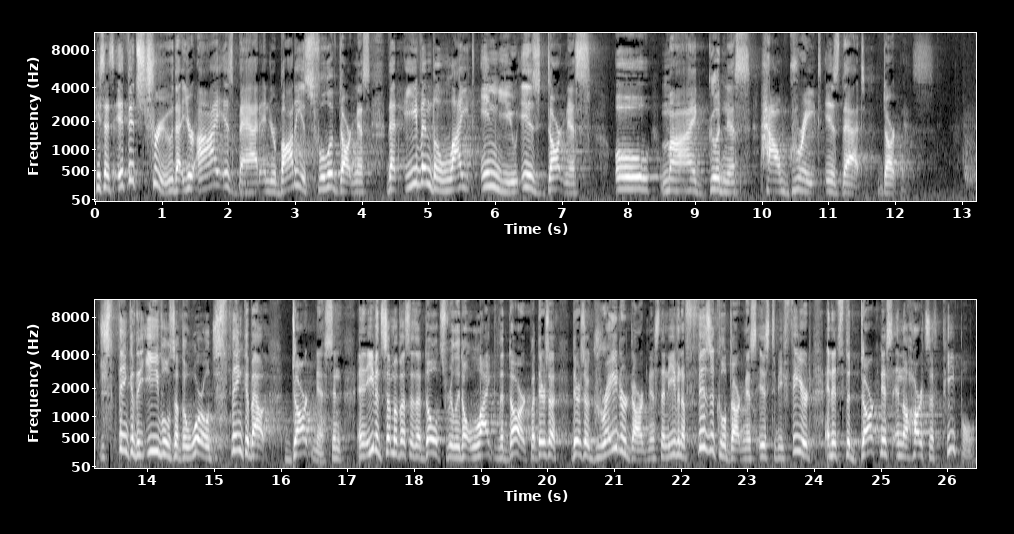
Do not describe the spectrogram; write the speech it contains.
He says, if it's true that your eye is bad and your body is full of darkness, that even the light in you is darkness, oh my goodness, how great is that darkness? Just think of the evils of the world. Just think about darkness. And, and even some of us as adults really don't like the dark, but there's a, there's a greater darkness than even a physical darkness is to be feared, and it's the darkness in the hearts of people.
